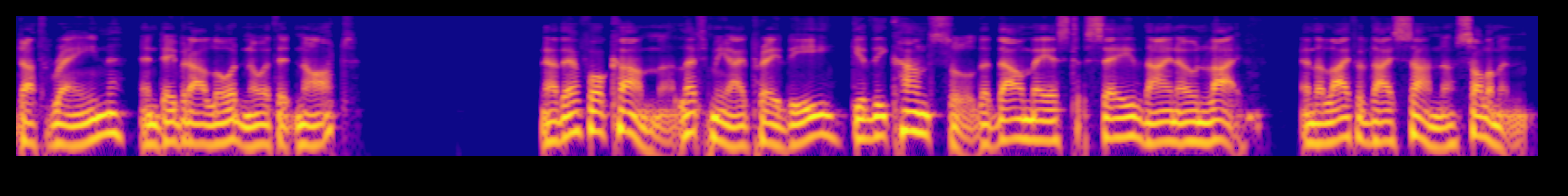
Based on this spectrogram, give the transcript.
doth reign, and David our Lord knoweth it not? Now therefore come, let me, I pray thee, give thee counsel, that thou mayest save thine own life, and the life of thy son Solomon.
